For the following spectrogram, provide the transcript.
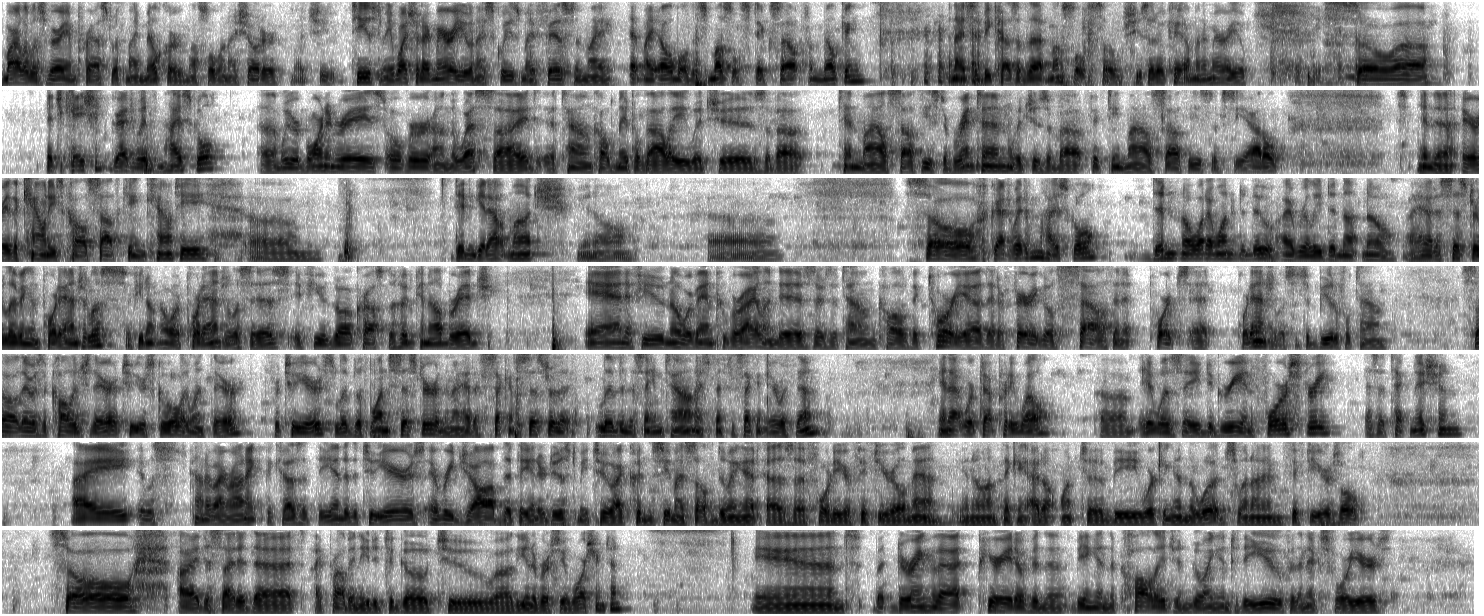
Marla was very impressed with my milker muscle when I showed her. Like she teased me, "Why should I marry you?" And I squeezed my fist, and my at my elbow, this muscle sticks out from milking. And I said, "Because of that muscle." So she said, "Okay, I'm going to marry you." So, uh, education. Graduated from high school. Um, we were born and raised over on the west side, a town called Maple Valley, which is about 10 miles southeast of Renton, which is about 15 miles southeast of Seattle in the area the county's called South King County. Um, didn't get out much, you know. Uh, so graduated from high school. Didn't know what I wanted to do. I really did not know. I had a sister living in Port Angeles. If you don't know where Port Angeles is, if you go across the Hood Canal Bridge, and if you know where Vancouver Island is, there's a town called Victoria that a ferry goes south and it ports at Port Angeles. It's a beautiful town. So there was a college there, a two year school. I went there for two years, lived with one sister, and then I had a second sister that lived in the same town. I spent the second year with them. And that worked out pretty well. Um, it was a degree in forestry as a technician. I it was kind of ironic because at the end of the two years, every job that they introduced me to, I couldn't see myself doing it as a forty or fifty year old man. You know, I'm thinking I don't want to be working in the woods when I'm fifty years old. So I decided that I probably needed to go to uh, the University of Washington and but during that period of in the being in the college and going into the U for the next four years,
